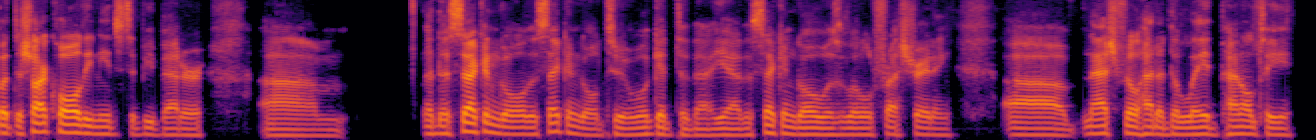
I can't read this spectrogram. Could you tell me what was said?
but the shot quality needs to be better. Um, the second goal, the second goal too. We'll get to that. Yeah, the second goal was a little frustrating. Uh, Nashville had a delayed penalty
